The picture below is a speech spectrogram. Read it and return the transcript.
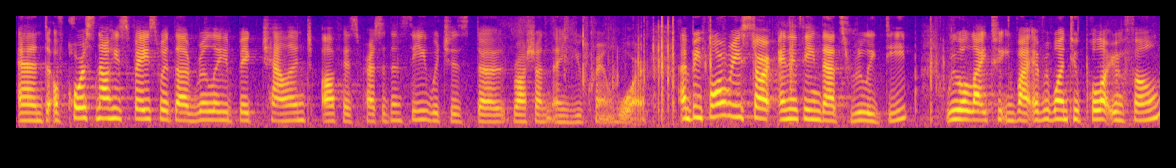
And of course, now he's faced with a really big challenge of his presidency, which is the Russian and Ukraine war. And before we start anything that's really deep, we would like to invite everyone to pull out your phone.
